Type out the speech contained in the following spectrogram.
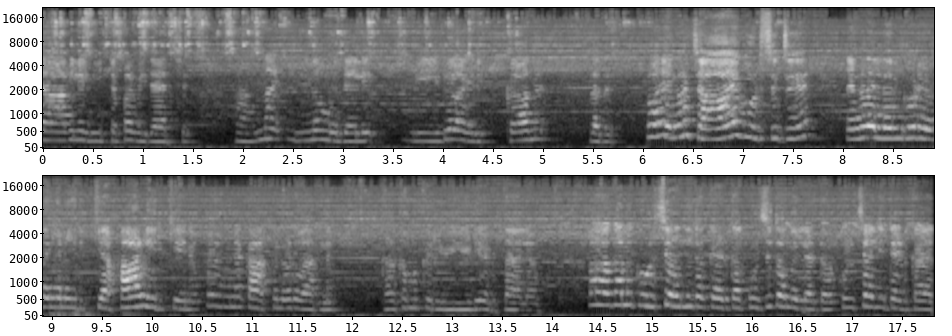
രാവിലെ എണീറ്റപ്പം വിചാരിച്ച് അന്ന് ഇന്ന് മുതൽ വീഡിയോ എടുക്കാന്ന് ഉള്ളത്. അപ്പോൾ ഞങ്ങൾ ചായ കുടിച്ചിട്ട് ഞങ്ങളെല്ലാവരും കൂടി ഇവിടെ ഇങ്ങനെ ഇരിക്കുക ഹാളിൽ ഇരിക്കേനു. അപ്പോൾ ഇങ്ങനെ കാക്കനോട് പറഞ്ഞു കാക്ക നമുക്കൊരു വീഡിയോ എടുത്താലോ? ആ നമുക്ക് കുളിച്ച് കഴിഞ്ഞിട്ടൊക്കെ എടുക്കാം. കുളിച്ചിട്ടൊന്നുമില്ല കേട്ടോ കുളിച്ച് കഴിഞ്ഞിട്ട് എടുക്കാൻ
